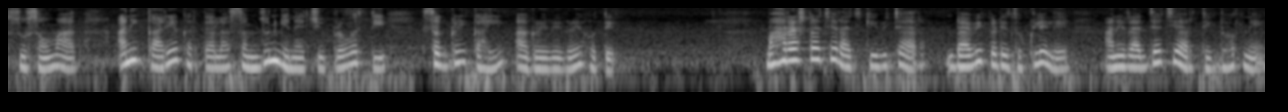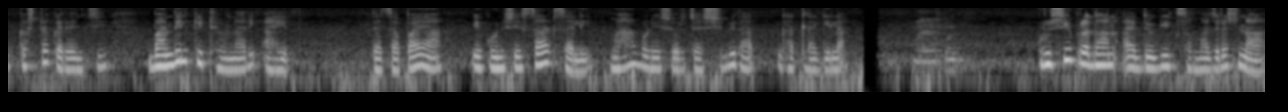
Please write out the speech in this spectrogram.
सुसंवाद आणि कार्यकर्त्याला समजून घेण्याची प्रवृत्ती सगळे काही आगळेवेगळे होते. महाराष्ट्राचे राजकीय विचार डावीकडे झुकलेले आणि राज्याची आर्थिक धोरणे कष्टकऱ्यांची बांधिलकी ठेवणारी आहेत. त्याचा पाया एकोणीसशे साठ साली महाबळेश्वरच्या शिबिरात घातला गेला. कृषीप्रधान औद्योगिक समाजरचना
